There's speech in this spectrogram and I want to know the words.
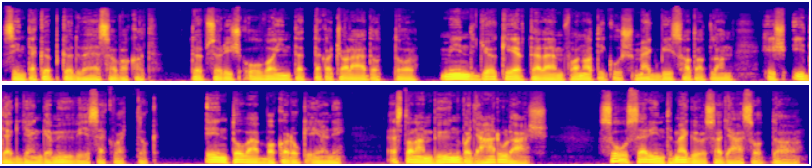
szinte köpködve e szavakat. Többször is óva intettek a családottól, mind gyökértelem, fanatikus, megbízhatatlan és ideggyenge művészek vagytok. Én tovább akarok élni. Ez talán bűn vagy árulás? Szó szerint megölsz a gyászoddal.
